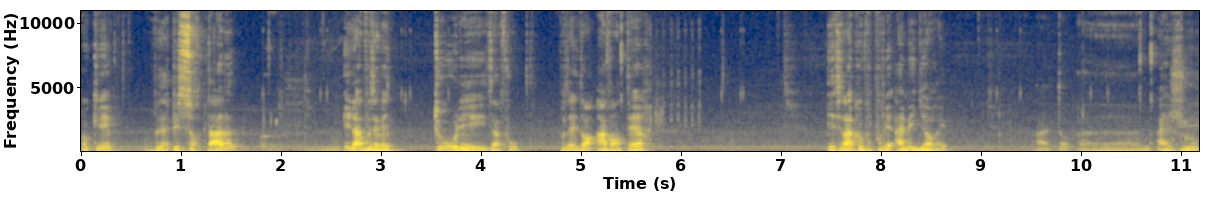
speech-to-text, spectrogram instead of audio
Ok. Vous appuyez sur Tab. Et là, vous avez tous les infos. Vous allez dans Inventaire. Et c'est là que vous pouvez améliorer. Attends. Euh, ajout.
